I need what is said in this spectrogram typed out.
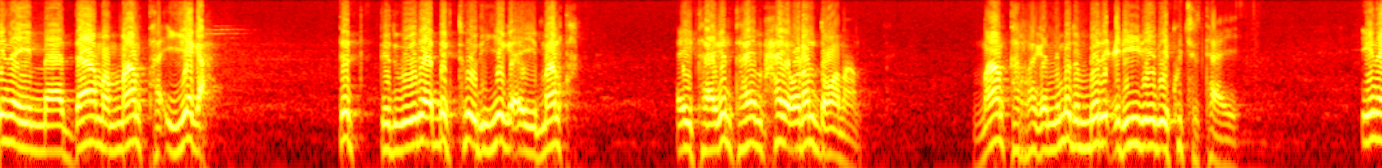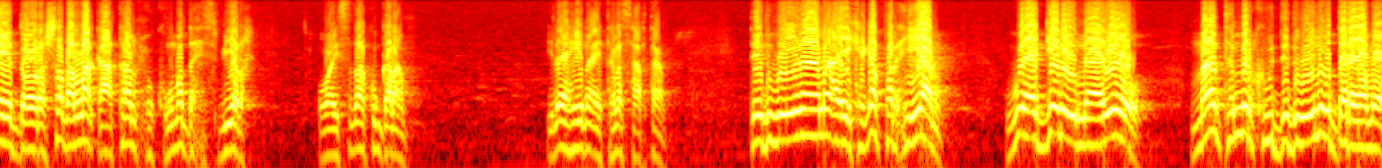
inay maadaama maanta iyaga dad dadweynaha dhegtooda iyaga ay maanta ay taagan tahay maxay odhan doonaan? Maanta raganimadu meel cidhiidheeday ku jirtaaye inay doorashada la qaataan xukuumadda xisbiyada oo ay sidaa ku galaan. Ilaahayna ay tala saartaan. Dadweynahana ay kaga farxiyaan. Waa gelaynaayo. Maanta markuu dadweynuhu dareemo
